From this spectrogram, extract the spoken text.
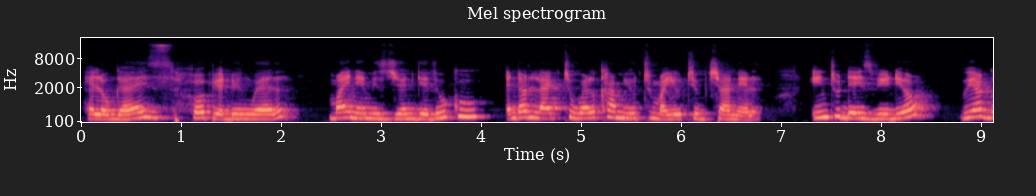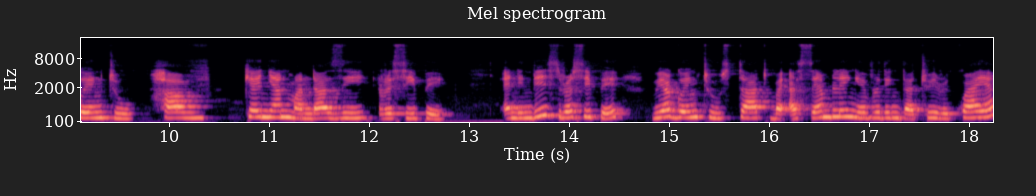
Hello guys, hope you're doing well. My name is Jane Githuku and I'd like to welcome you to my YouTube channel. In today's video, we are going to have Kenyan mandazi recipe. And in this recipe, we are going to start by assembling everything that we require.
